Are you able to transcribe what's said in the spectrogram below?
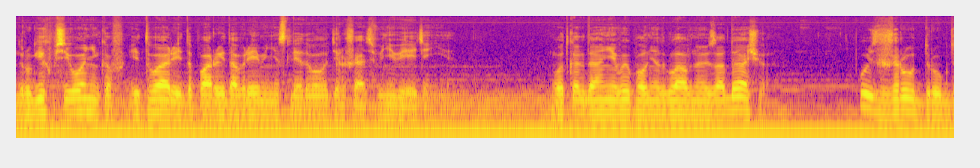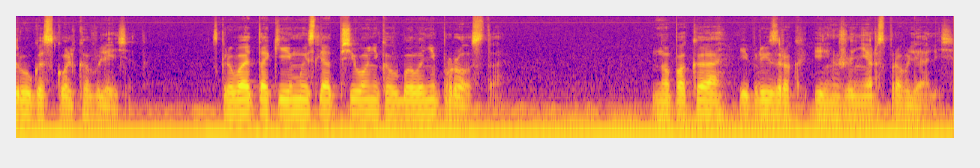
Других псиоников и тварей до поры до времени следовало держать в неведении. Вот когда они выполнят главную задачу, Пусть жрут друг друга, сколько влезет. Скрывать такие мысли от псиоников было непросто. Но пока и призрак, и инженер справлялись.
